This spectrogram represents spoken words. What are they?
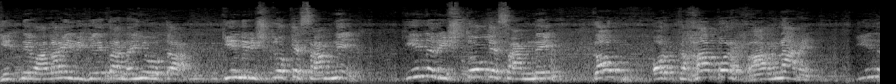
जीतने वाला ही विजेता नहीं होता. किन रिश्तों के सामने किन रिश्तों के सामने कब और कहाँ पर हारना है? किन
